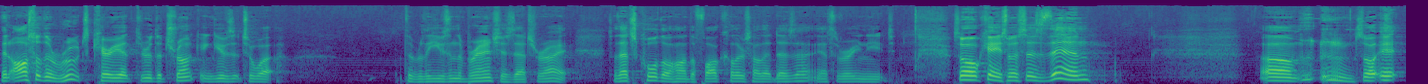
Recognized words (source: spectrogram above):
Then also the roots carry it through the trunk and gives it to what? The leaves and the branches. That's right. So that's cool though, huh? The fall colors, how that does that. That's very neat. So okay, so it says then. Um, so it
